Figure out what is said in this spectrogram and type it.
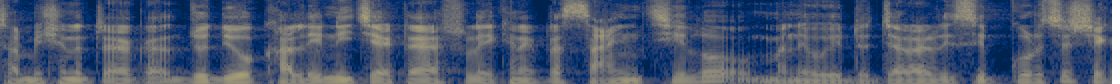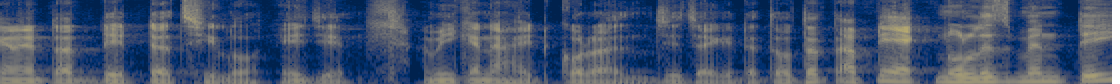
সাবমিশনের টাকা যদিও খালি, নিচে একটা আসলে এখানে একটা সাইন ছিল মানে ওই যারা রিসিভ করেছে, সেখানে তার ডেটটা ছিল। এই যে আমি এখানে হাইড করা যে জায়গাটাতে। অর্থাৎ আপনি অ্যাকনোলেজমেন্টেই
